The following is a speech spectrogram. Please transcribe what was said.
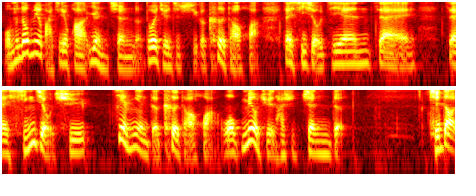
我们都没有把这些话认真了，都会觉得这是一个客套话，在洗手间，在在醒酒区见面的客套话，我没有觉得他是真的。直到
